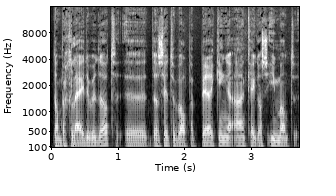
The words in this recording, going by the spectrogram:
dan begeleiden we dat. Uh, daar zitten wel beperkingen aan. Kijk, als iemand uh,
